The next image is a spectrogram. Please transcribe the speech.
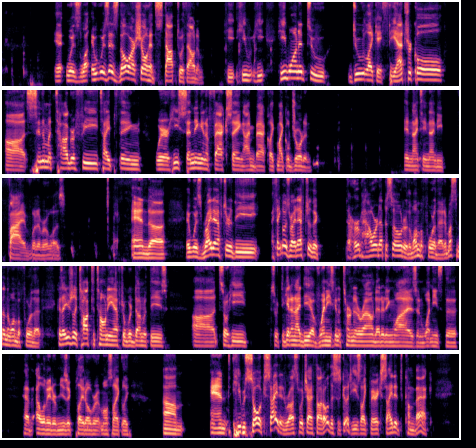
It was li- it was as though our show had stopped without him. He he he he wanted to do like a theatrical uh cinematography type thing where he's sending in a fax saying I'm back like Michael Jordan in 1995 whatever it was and uh, it was right after the I think it was right after the the Herb Howard episode or the one before that. It must have been the one before that because I usually talk to Tony after we're done with these, uh, so he so to get an idea of when he's going to turn it around editing wise and what needs to have elevator music played over it most likely. Um, and he was so excited, Russ, which I thought, oh, this is good. He's like very excited to come back.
